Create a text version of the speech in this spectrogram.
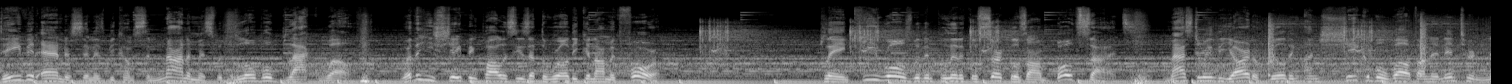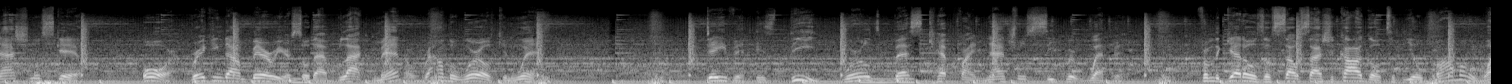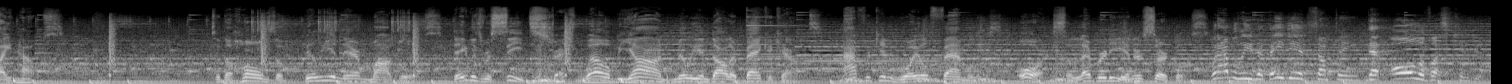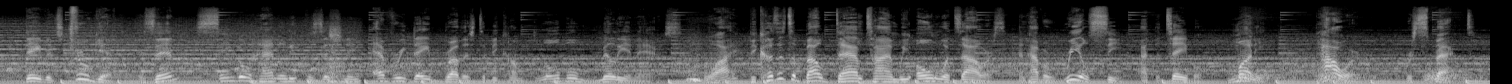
David Anderson has become synonymous with global black wealth. Whether he's shaping policies at the World Economic Forum, playing key roles within political circles on both sides, mastering the art of building unshakable wealth on an international scale, or breaking down barriers so that black men around the world can win. David is the world's best kept financial secret weapon. From the ghettos of Southside Chicago to the Obama White House, to the homes of billionaire moguls, David's receipts stretch well beyond million dollar bank accounts, African royal families, or celebrity inner circles. But I believe that they did something that all of us can do. David's true gift is in single handedly positioning everyday brothers to become global millionaires. Why? Because it's about damn time we own what's ours and have a real seat at the table. Money, power, respect.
